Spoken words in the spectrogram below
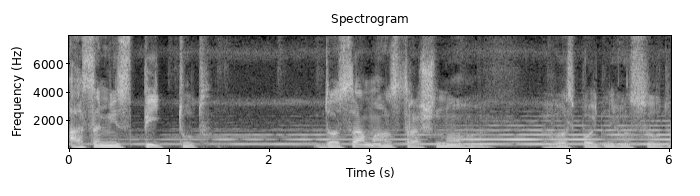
а самі спіть тут до самого страшного Господнього суду.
